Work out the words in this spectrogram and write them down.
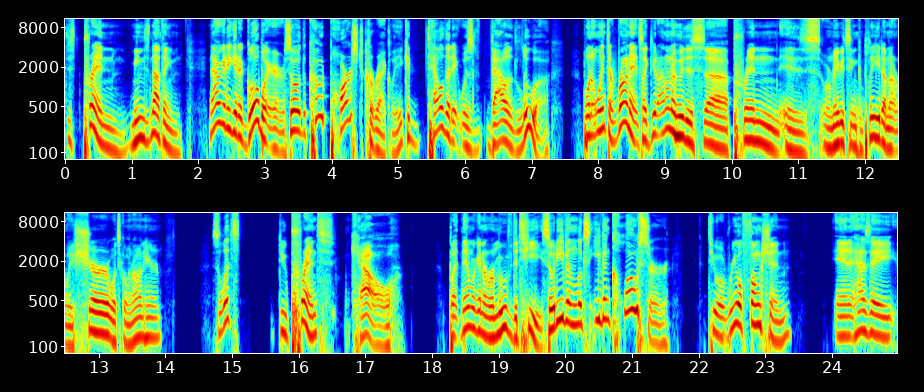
just print means nothing. Now we're going to get a global error. So the code parsed correctly. It could tell that it was valid Lua. But when it went to run it, it's like, dude, I don't know who this uh, prin is, or maybe it's incomplete. I'm not really sure what's going on here. So let's do print cow, but then we're going to remove the T. So it even looks even closer to a real function, and it has a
